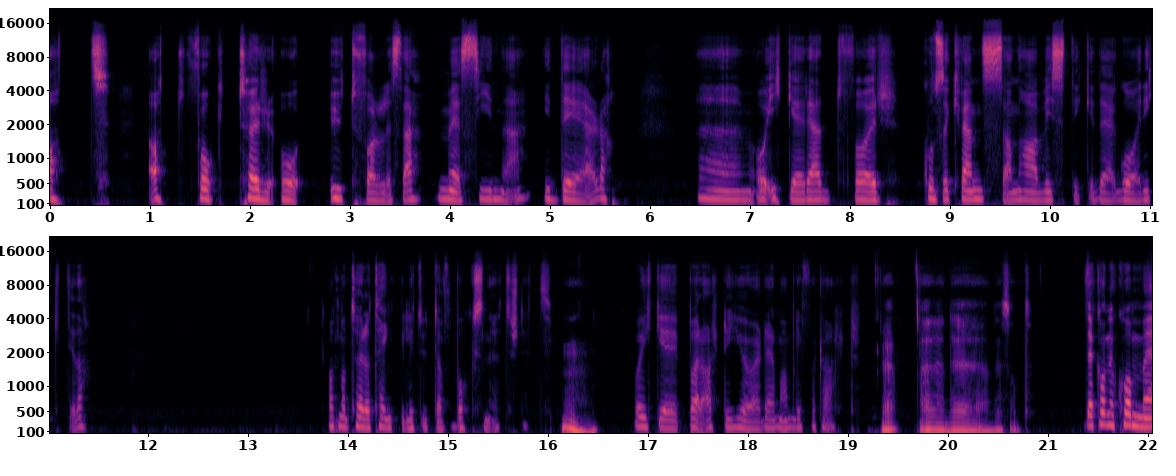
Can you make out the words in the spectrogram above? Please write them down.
at, at folk tør å utfolde seg med sine ideer, da. Uh, og ikke er redd for konsekvensene har hvis ikke det går riktig, da. At man tør å tenke litt utafor boksen, rett og slett. Mm. Og ikke bare alltid gjør det man blir fortalt. Ja, det, det, det er sant. Det kan jo komme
